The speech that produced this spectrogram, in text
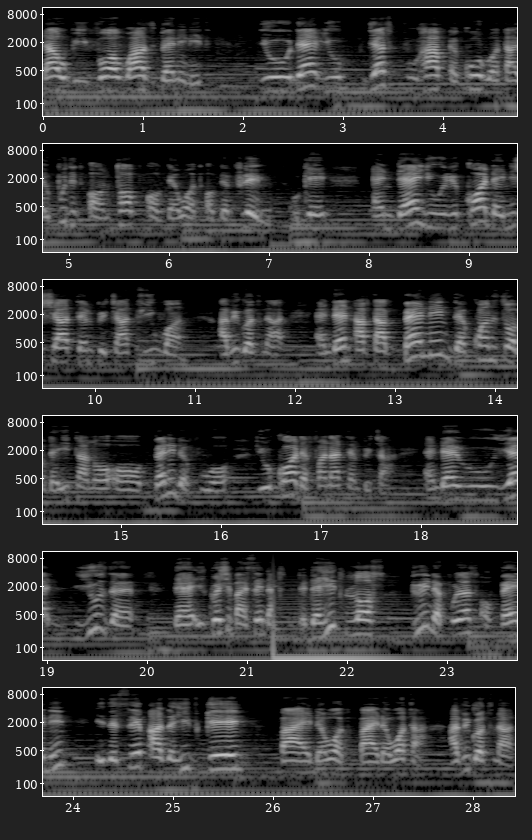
that will be evolved whilst burning it you then you just have a cold water you put it on top of the what of the flame okay? And then you record the initial temperature t1 have you gotten that? And then after burning the quantity of the ethanol or burning the fuel you record the final temperature. And then we will use the the equation by saying that the heat loss during the process of burning is the same as the heat gained by the what by the water. Have you gotten that?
